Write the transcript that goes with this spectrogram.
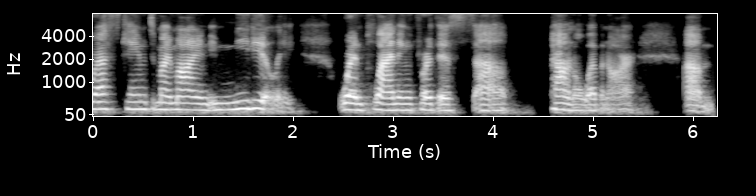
US came to my mind immediately when planning for this uh, panel webinar. Um,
